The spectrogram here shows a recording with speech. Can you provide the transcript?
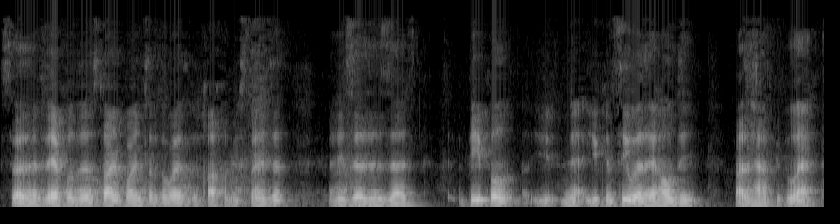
So therefore, the starting point of the way that the Chacham explains it, and he says is that people, you, you can see where they're holding by how people act.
